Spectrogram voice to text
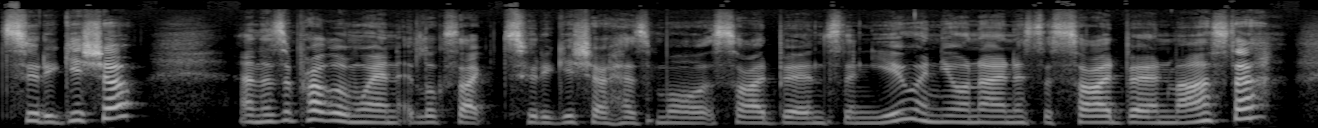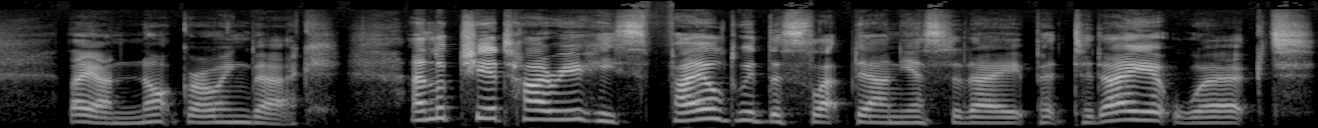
Tsurugisho. And there's a problem when it looks like Tsurugisho has more sideburns than you, and you're known as the sideburn master. They are not growing back. And look, Chiyotairyu, he's failed with the slap down yesterday, but today it worked.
